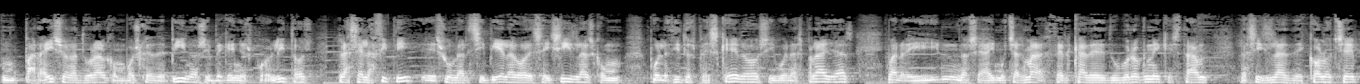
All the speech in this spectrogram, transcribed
un paraíso natural con bosques de pinos y pequeños pueblitos. La Selafiti es un archipiélago de seis islas con pueblecitos pesqueros y buenas playas. Bueno, y no sé, hay muchas más. Cerca de Dubrovnik están las islas de Kolochev,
